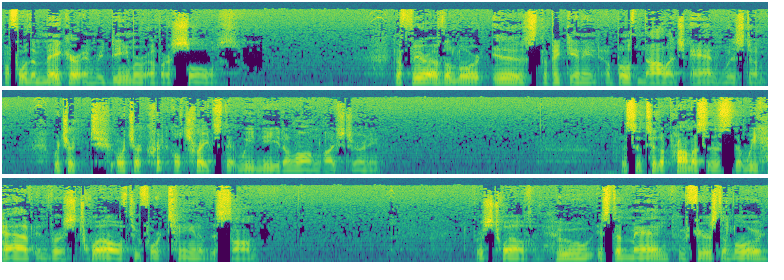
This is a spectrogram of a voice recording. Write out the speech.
before the Maker and Redeemer of our souls. The fear of the Lord is the beginning of both knowledge and wisdom, which are, which are critical traits that we need along life's journey. Listen to the promises that we have in verse 12 through 14 of this psalm. Verse 12 Who is the man who fears the Lord?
